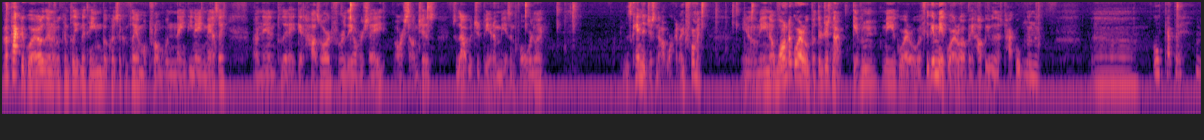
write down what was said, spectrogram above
If I packed Aguero, then it would complete my team because I can play him up front with 99 Messi and then play get Hazard for the other side or Sanchez. So that would just be an amazing forward line. It's kind of just not working out for me. You know what I mean? I want Aguero, but they're just not giving me Aguero. If they give me Aguero, I'll be happy with this pack opening. Uh, oh, Pepe. Hmm.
